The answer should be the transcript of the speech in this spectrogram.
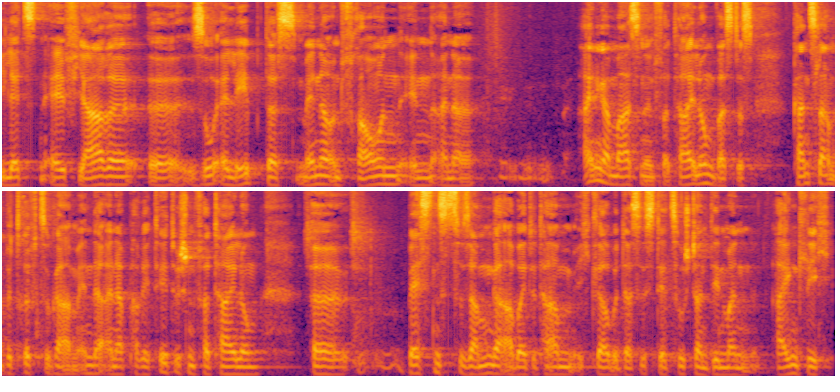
die letzten elf Jahre äh, so erlebt, dass Männer und Frauen in einer einigermaßen Verteilung, was das Kanzleramt betrifft, sogar am Ende einer paritätischen Verteilung äh, bestens zusammengearbeitet haben. Ich glaube, das ist der Zustand, den man eigentlich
